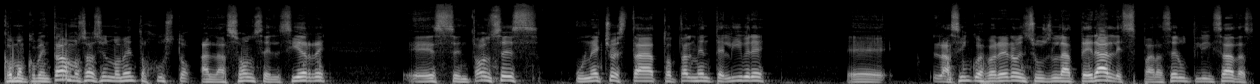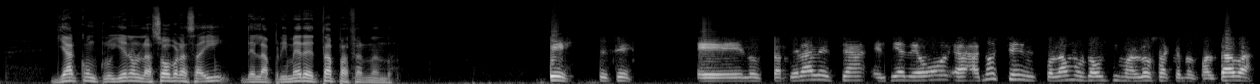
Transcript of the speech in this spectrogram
como comentábamos hace un momento, justo a las 11 el cierre, es entonces un hecho está totalmente libre eh, la 5 de febrero en sus laterales para ser utilizadas. Ya concluyeron las obras ahí de la primera etapa, Fernando. Sí, sí, sí. Eh, los laterales ya el día de hoy, anoche colamos la última losa que nos faltaba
